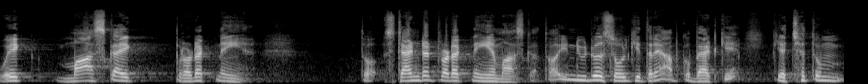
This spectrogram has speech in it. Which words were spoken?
वो एक मास का एक प्रोडक्ट नहीं है। तो स्टैंडर्ड प्रोडक्ट नहीं है मास का। तो इंडिविजुअल सोल की तरह आपको बैठ के कि अच्छा तुम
